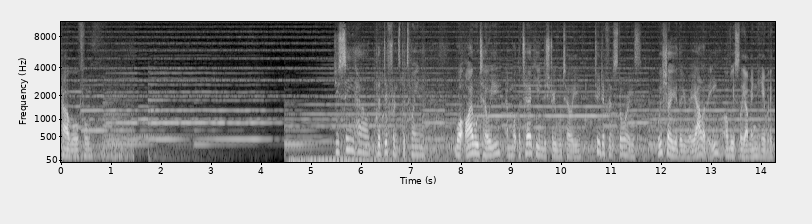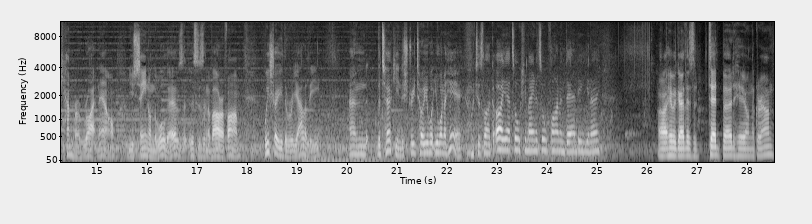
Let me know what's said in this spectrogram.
How awful. Do you see how the difference between what I will tell you and what the turkey industry will tell you? Two different stories. We show you the reality. Obviously, I'm in here with a camera right now. You've seen on the wall there, this is an Avara farm. We show you the reality, and the turkey industry tell you what you want to hear, which is like, oh yeah, it's all humane, it's all fine and dandy, you know. All right, here we go. There's a dead bird here on the ground.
